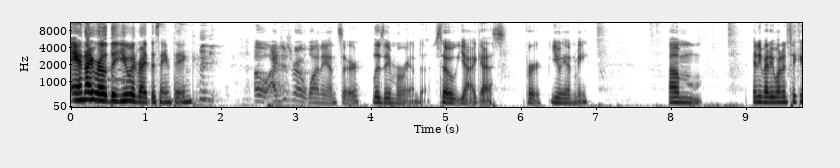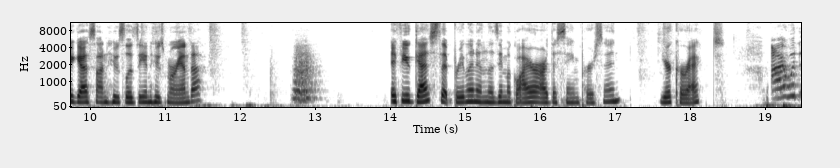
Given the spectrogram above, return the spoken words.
And I wrote that you would write the same thing. Oh, I just wrote one answer. Lizzie and Miranda. So yeah, I guess for you and me. Um, anybody want to take a guess on who's Lizzie and who's Miranda? If you guess that Breland and Lizzie McGuire are the same person, you're correct. I would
